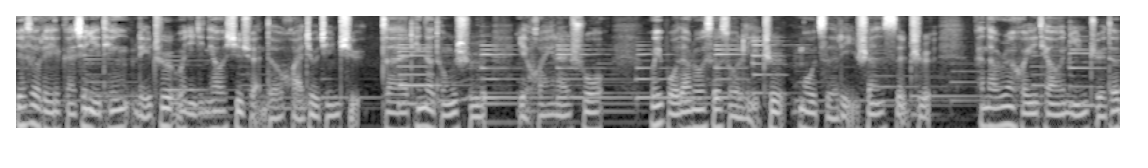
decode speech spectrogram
夜色里，感谢你听李志为你精挑细选的怀旧金曲。在听的同时，也欢迎来说，微博当中搜索“李志木子李山四志”，看到任何一条您觉得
